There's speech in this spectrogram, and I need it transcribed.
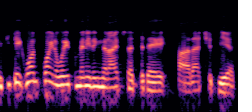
If you take one point away from anything that I've said today, uh, that should be it.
